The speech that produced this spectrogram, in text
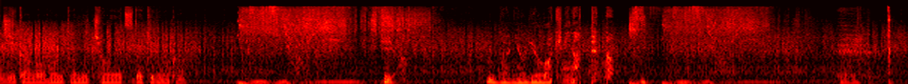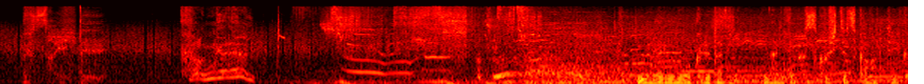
時間を本当に超越できるのか？いや何を弱気になってんだ。エールブサイカンガルーメールを送るたびに何かが少しずつ変わっていく。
